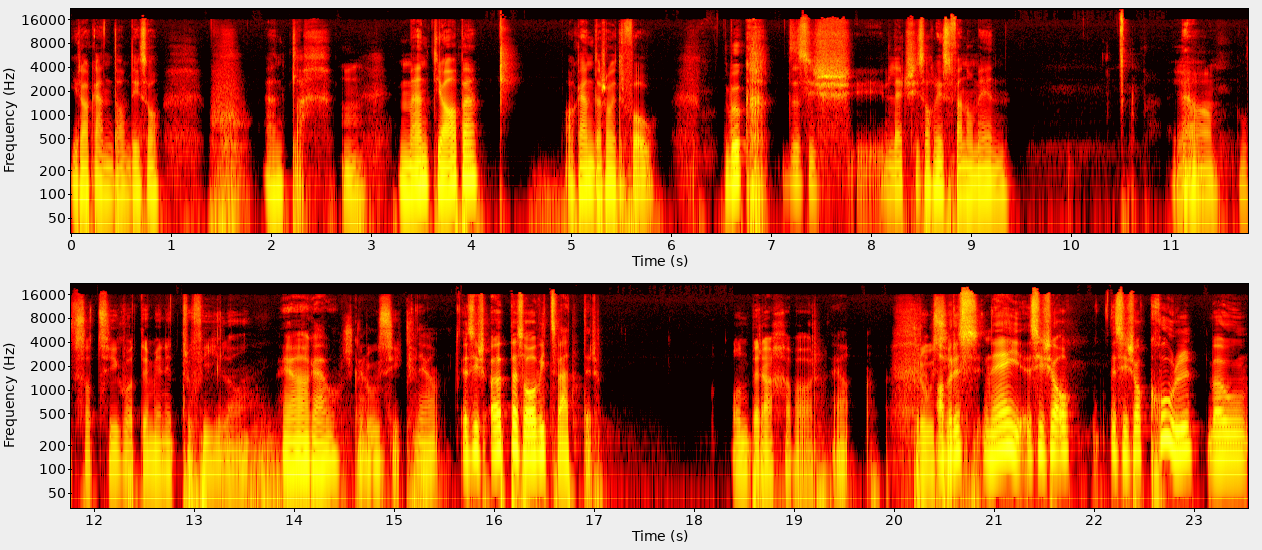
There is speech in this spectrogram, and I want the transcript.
der Agenda. Und ich so, puh, Endlich. Mm. Am Montagabend, Agenda schon wieder voll. Wirklich, das ist letztens so ein Phänomen. Ja, auf so Zeug wollte ich mich nicht drauf einlassen. Ja, gell? Das ist grusig. Ja. Es ist etwa so wie das Wetter. Unberechenbar. Ja. Grusig. Aber es, nein, es ist auch, es ist auch cool, weil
